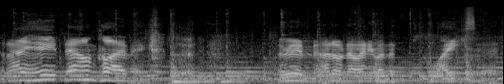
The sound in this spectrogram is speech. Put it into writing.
And I hate down climbing. I mean, I don't know anyone that likes it.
